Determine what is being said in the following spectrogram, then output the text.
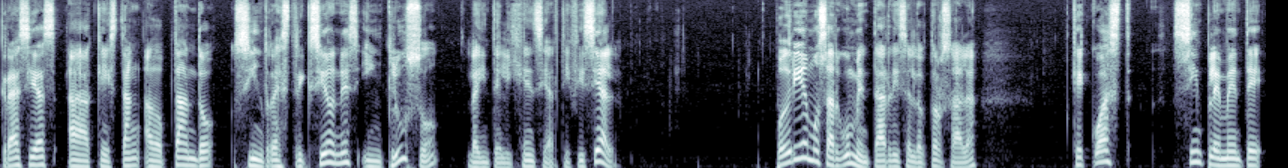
gracias a que están adoptando sin restricciones incluso la inteligencia artificial. Podríamos argumentar, dice el doctor Sala, que Quast simplemente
